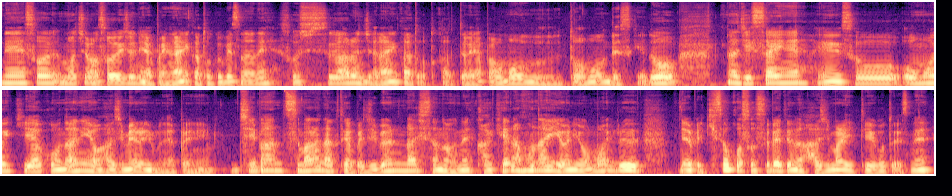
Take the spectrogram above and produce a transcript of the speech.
でそうもちろんそういう人にはやっぱり何か特別なね素質があるんじゃないかととかってはやっぱり思うと思うんですけど、まあ、実際ね、えーそう思いきやこう何を始めるにもねやっぱりね一番つまらなくてやっぱり自分らしさのねかけらもないように思えるやっぱり基礎こそ全ての始まりっていうことですね。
